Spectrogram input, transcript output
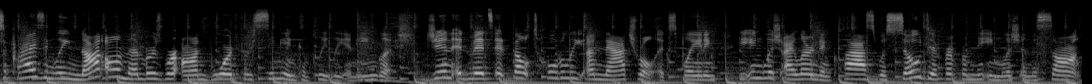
Surprisingly, not all members were on board for singing completely in English. Jin admits it felt totally unnatural, explaining, The English I learned in class was so different from the English in the song.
